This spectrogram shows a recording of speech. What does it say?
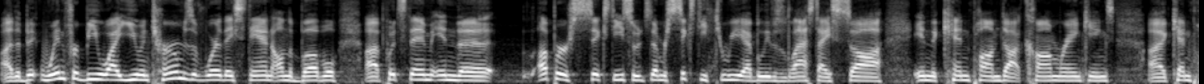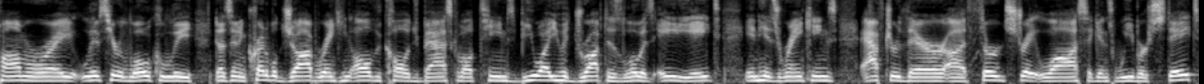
Uh, the win for BYU in terms of where they stand on the bubble uh, puts them in the upper 60, so it's number 63, I believe, is the last I saw in the KenPom.com rankings. Uh, Ken Pomeroy lives here locally, does an incredible job ranking all of the college basketball teams. BYU had dropped as low as 88 in his rankings after their uh, third straight loss against Weber State,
